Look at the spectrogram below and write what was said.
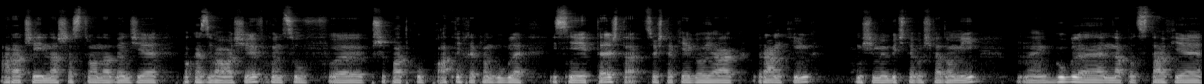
a raczej nasza strona będzie pokazywała się. W końcu w e, przypadku płatnych reklam Google istnieje też ta, coś takiego jak ranking. Musimy być tego świadomi. E, Google na podstawie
